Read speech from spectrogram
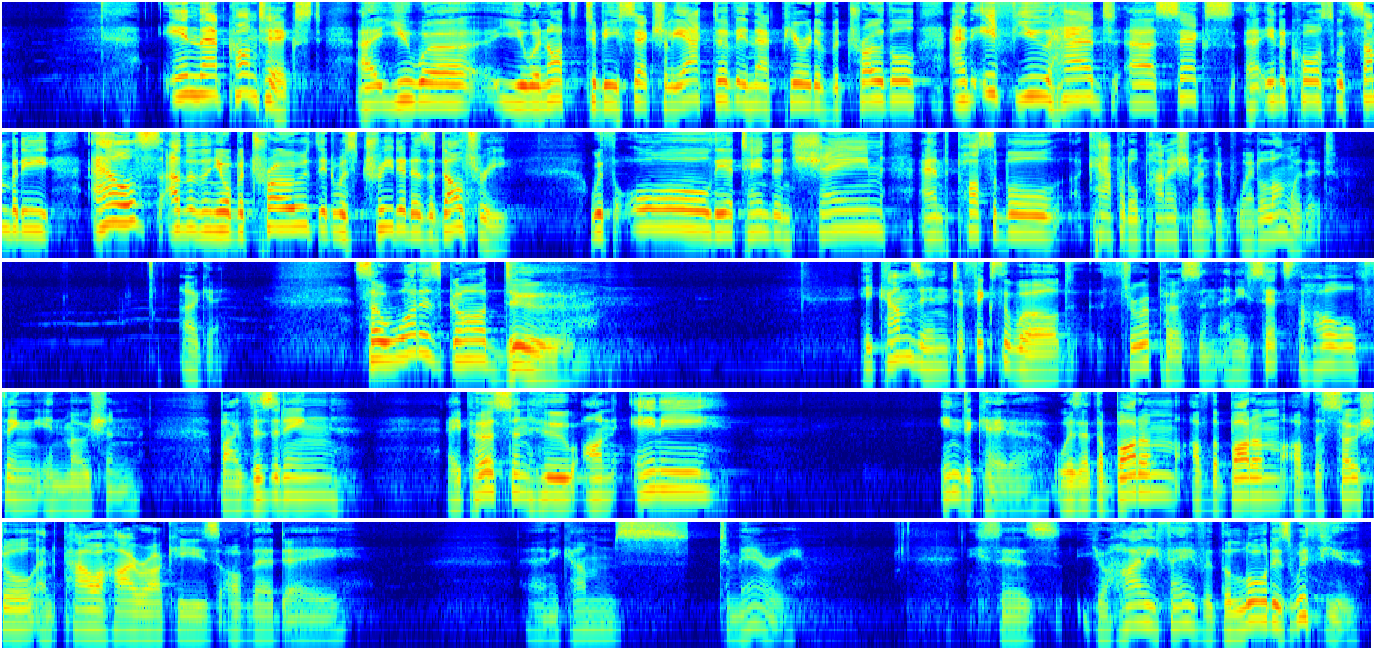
In that context, uh, you, were, you were not to be sexually active in that period of betrothal. And if you had uh, sex, uh, intercourse with somebody else other than your betrothed, it was treated as adultery with all the attendant shame and possible capital punishment that went along with it. Okay. So, what does God do? He comes in to fix the world through a person and he sets the whole thing in motion by visiting a person who, on any indicator, was at the bottom of the bottom of the social and power hierarchies of their day. And he comes to Mary. He says, You're highly favored. The Lord is with you.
